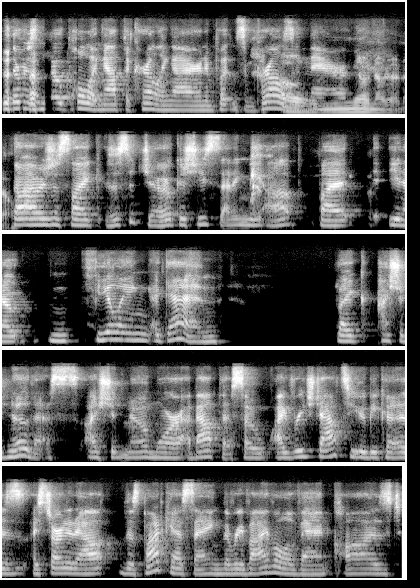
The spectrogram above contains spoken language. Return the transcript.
there was no pulling out the curling iron and putting some curls oh, in there. No, no, no, no. So I was just like, is this a joke? Is she setting me up? But, you know, feeling again, like I should know this. I should know more about this. So I reached out to you because I started out this podcast saying the revival event caused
